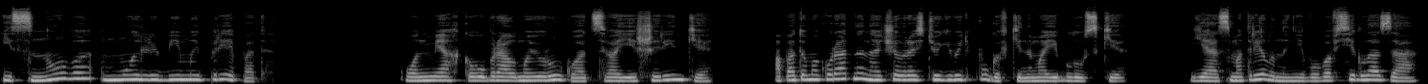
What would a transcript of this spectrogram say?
И снова мой любимый препод. Он мягко убрал мою руку от своей ширинки а потом аккуратно начал расстегивать пуговки на моей блузке. Я смотрела на него во все глаза.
